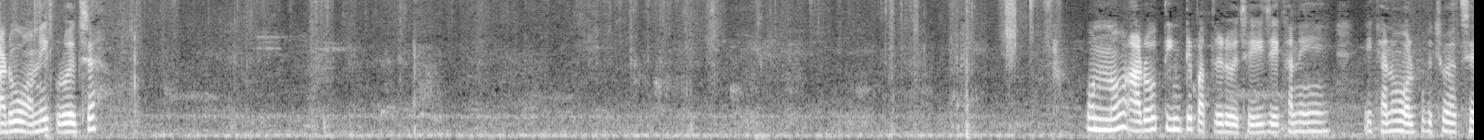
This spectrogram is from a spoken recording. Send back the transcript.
আরও অনেক রয়েছে। অন্য আরও তিনটে পাত্রে রয়েছে। এই যে এখানে, এখানেও অল্প কিছু আছে।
